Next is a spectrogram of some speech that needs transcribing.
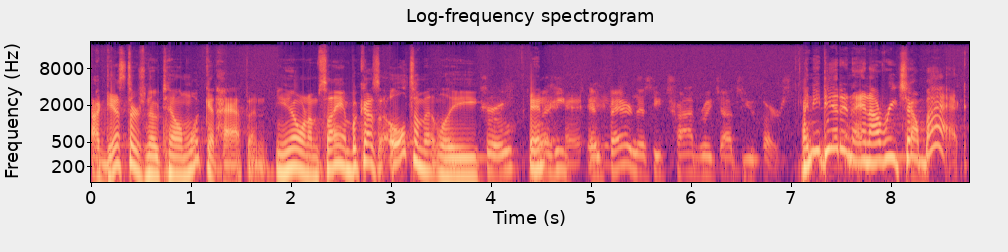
I guess there's no telling what could happen. You know what I'm saying? Because ultimately, True. And- but he, in fairness, he tried to reach out to you first. and he did, and, and I reached out back.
